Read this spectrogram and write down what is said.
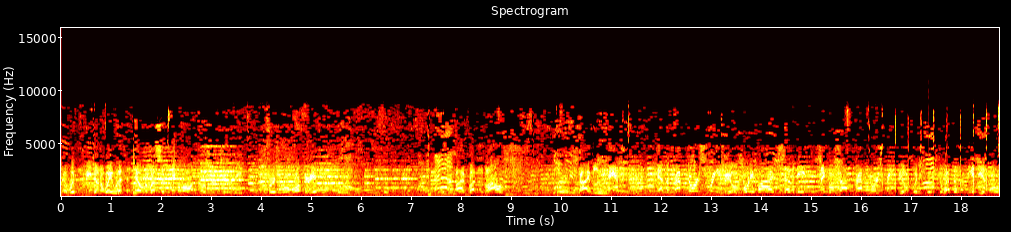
that wouldn't be done away with until the russet came along closer to the First World War period. Five button blouse, the sky blue pant, and the trapdoor Springfield, 4570 single shot trapdoor Springfield, which was the weapon of the Indian War.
